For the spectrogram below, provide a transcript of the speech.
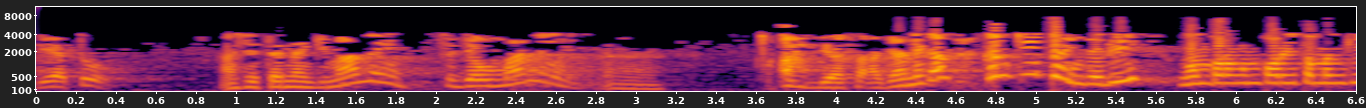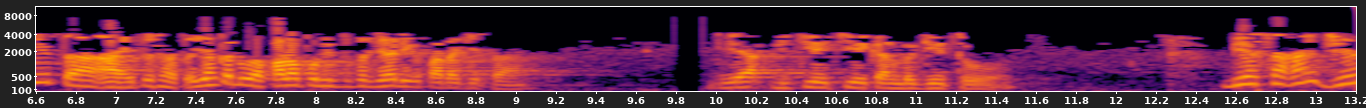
dia tuh Asistennya gimana? Sejauh mana? Nah, ah biasa aja nih kan kan kita yang jadi ngompor-ngompori teman kita. Ah itu satu. Yang kedua, kalaupun itu terjadi kepada kita, dia dicie-ciekan begitu. Biasa aja.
